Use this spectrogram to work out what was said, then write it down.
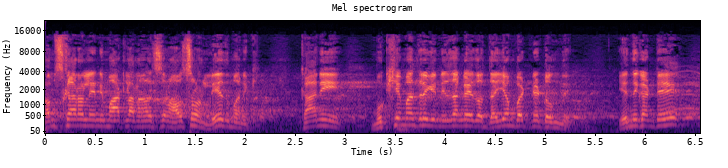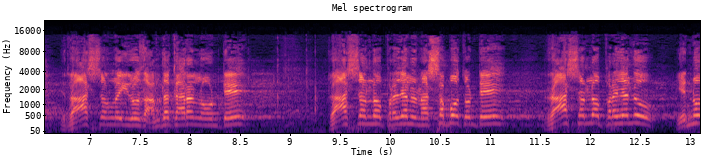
సంస్కారం లేని మాట్లాడాల్సిన అవసరం లేదు మనకి. కానీ ముఖ్యమంత్రికి నిజంగా ఏదో దయ్యం పట్టినట్టు ఉంది ఎందుకంటే రాష్ట్రంలో ఈరోజు అంధకారంలో ఉంటే రాష్ట్రంలో ప్రజలు నష్టపోతుంటే రాష్ట్రంలో ప్రజలు ఎన్నో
